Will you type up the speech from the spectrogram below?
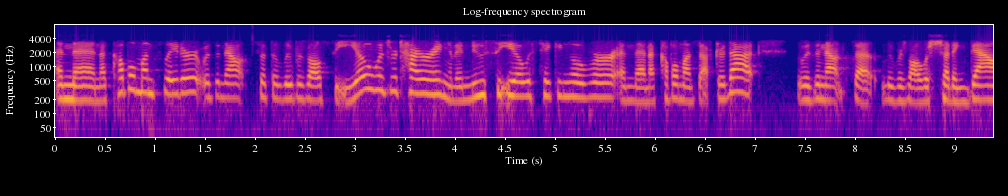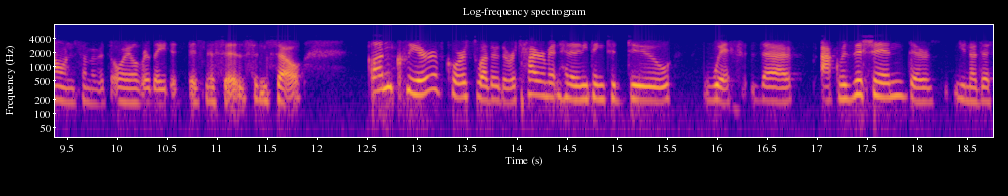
And then a couple months later, it was announced that the Lubrizol CEO was retiring and a new CEO was taking over. And then a couple months after that, it was announced that Lubrizol was shutting down some of its oil-related businesses. And so unclear, of course, whether the retirement had anything to do with the acquisition. There's, you know, this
